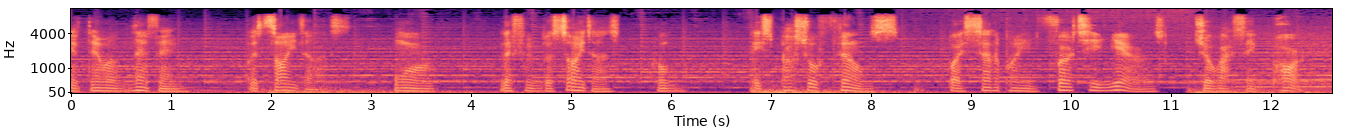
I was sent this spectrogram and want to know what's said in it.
if they were living beside us, or living beside us from a special films by celebrating 30 years Jurassic Park.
